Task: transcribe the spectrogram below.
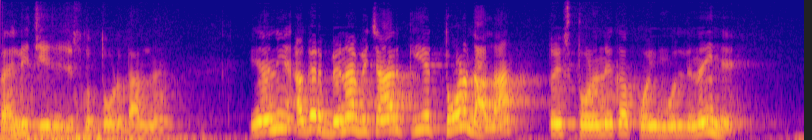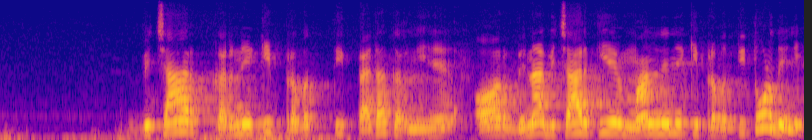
पहली चीज़ है जिसको तोड़ डालना है। यानी अगर बिना विचार किए तोड़ डाला तो इस तोड़ने का कोई मूल्य नहीं है। विचार करने की प्रवृत्ति पैदा करनी है और बिना विचार किए मान लेने की प्रवृत्ति तोड़ देनी।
